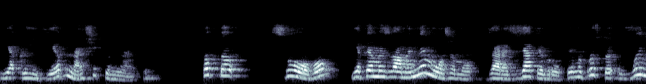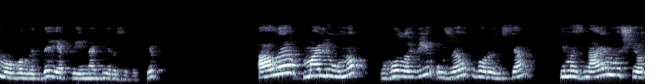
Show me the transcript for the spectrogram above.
який є в нашій кімнаті. Тобто слово, яке ми з вами не можемо зараз взяти в руки, ми просто вимовили деякий набір звуків, але малюнок в голові вже утворився, і ми знаємо, що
